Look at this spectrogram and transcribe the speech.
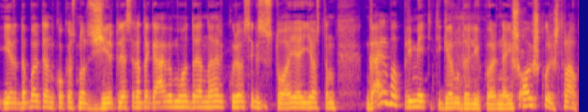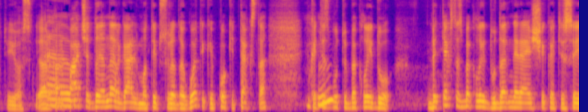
Ir dabar ten kokios nors žirklės redagavimo DNR, kurios egzistuoja, jos ten galima primėtyti gerų dalykų ar ne, iš, o iš kur ištraukti juos? Ar, ar pačią DNR galima taip suredaguoti, kaip kokį tekstą, kad jis mhm. būtų be klaidų? Bet tekstas be klaidų dar nereiškia kad jisai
